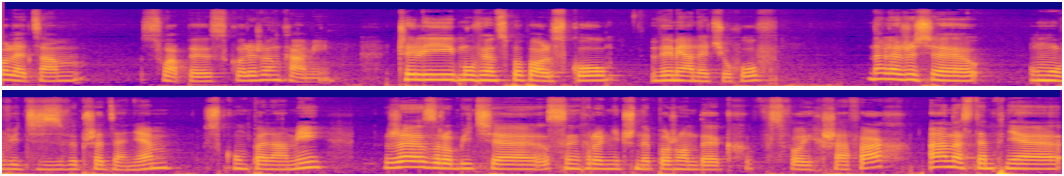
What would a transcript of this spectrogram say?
polecam słapy z koleżankami. Czyli mówiąc po polsku, wymiany ciuchów. Należy się umówić z wyprzedzeniem, z kumpelami, że zrobicie synchroniczny porządek w swoich szafach, a następnie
